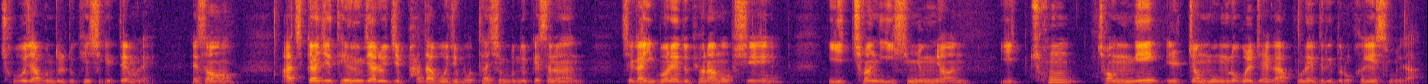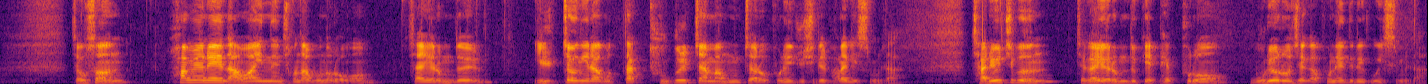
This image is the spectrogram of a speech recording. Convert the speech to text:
초보자분들도 계시기 때문에. 해서 아직까지 대응 자료집 받아보지 못하신 분들께서는 제가 이번에도 변함없이 2026년 이 총 정리 일정 목록을 제가 보내드리도록 하겠습니다. 자, 우선 화면에 나와 있는 전화번호로 자, 여러분들 일정이라고 딱 두 글자만 문자로 보내주시길 바라겠습니다. 자료집은 제가 여러분들께 100% 무료로 제가 보내드리고 있습니다.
